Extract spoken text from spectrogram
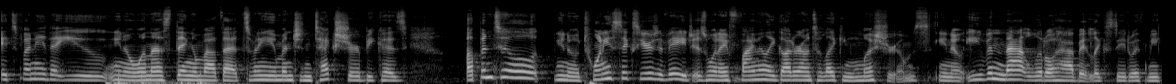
it's funny that you, you know, one last thing about that. It's funny you mentioned texture because up until, you know, 26 years of age is when I finally got around to liking mushrooms. You know, even that little habit like stayed with me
